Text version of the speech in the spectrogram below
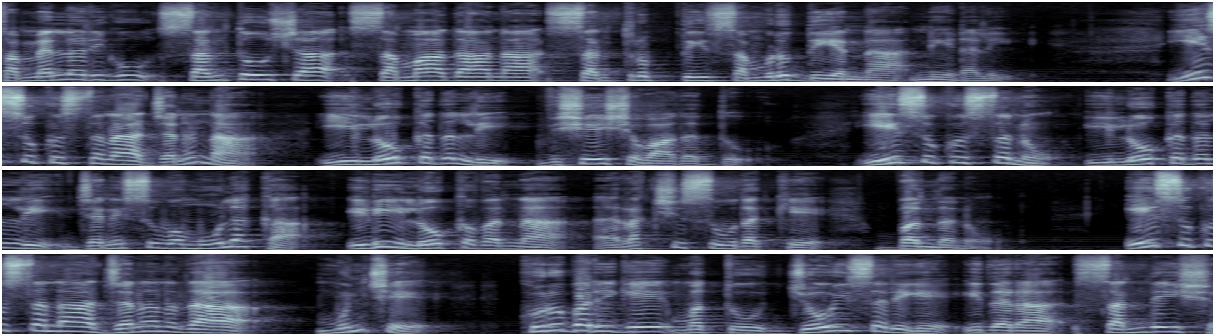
ತಮ್ಮೆಲ್ಲರಿಗೂ ಸಂತೋಷ, ಸಮಾಧಾನ, ಸಂತೃಪ್ತಿ, ಸಮೃದ್ಧಿಯನ್ನ ನೀಡಲಿ. ಯೇಸುಕ್ರಿಸ್ತನ ಜನನ ಈ ಲೋಕದಲ್ಲಿ ವಿಶೇಷವಾದದ್ದು. ಯೇಸುಕ್ರಿಸ್ತನು ಈ ಲೋಕದಲ್ಲಿ ಜನಿಸುವ ಮೂಲಕ ಇಡೀ ಲೋಕವನ್ನ ರಕ್ಷಿಸುವುದಕ್ಕೆ ಬಂದನು. ಯೇಸುಕ್ರಿಸ್ತನ ಜನನದ ಮುಂಚೆ ಕುರುಬರಿಗೆ ಮತ್ತು ಜೋಯಿಸರಿಗೆ ಇದರ ಸಂದೇಶ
